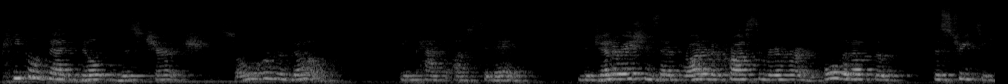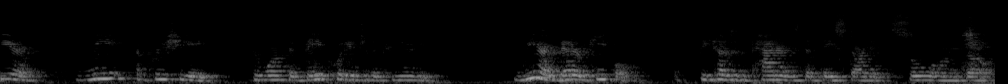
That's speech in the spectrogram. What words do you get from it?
People that built this church so long ago impact us today. The generations that brought it across the river and pulled it up the, the street to here, we appreciate the work that they put into the community. We are better people because of the patterns that they started so long ago.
